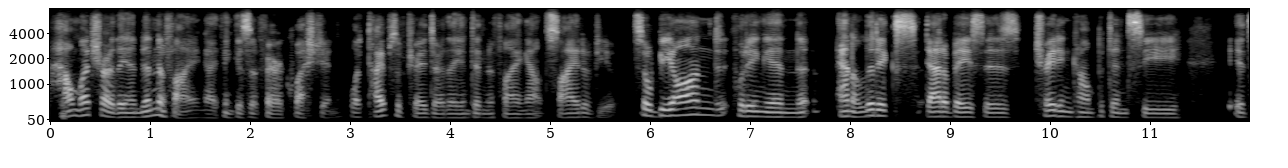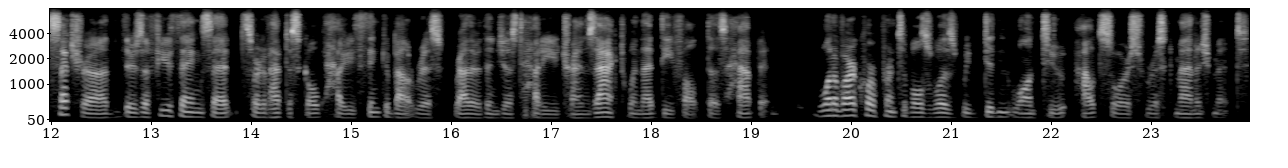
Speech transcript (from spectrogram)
How much are they indemnifying? I think is a fair question. What types of trades are they indemnifying outside of you? So beyond putting in analytics, databases, trading competency, etc., there's a few things that sort of have to scope how you think about risk rather than just how do you transact when that default does happen one of our core principles was we didn't want to outsource risk management.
